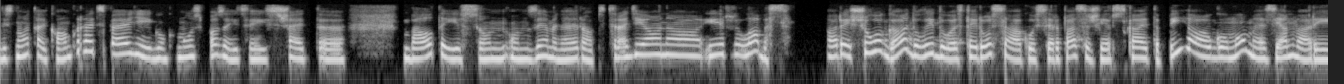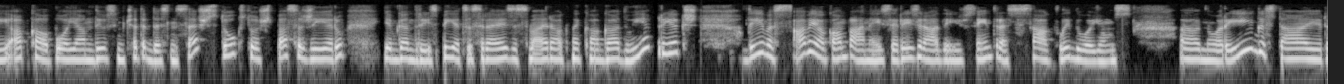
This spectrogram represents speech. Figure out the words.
visnotaļ konkurētspējīgi un ka mūsu pozīcijas šeit Baltijas un, un Ziemeļa Eiropas reģionā ir labas. Arī šo gadu lidosta ir uzsākusi ar pasažieru skaita pieaugumu. Mēs janvārī apkalpojām 246 tūkstošus pasažieru, jeb gandrīz piecas reizes vairāk nekā gadu iepriekš. Divas aviokompānijas ir izrādījušas interesi sākt lidojumus no Rīgas. Tā ir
